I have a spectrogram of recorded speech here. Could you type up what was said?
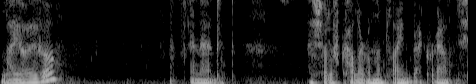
lay over and add a shot of colour on the plain backgrounds.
